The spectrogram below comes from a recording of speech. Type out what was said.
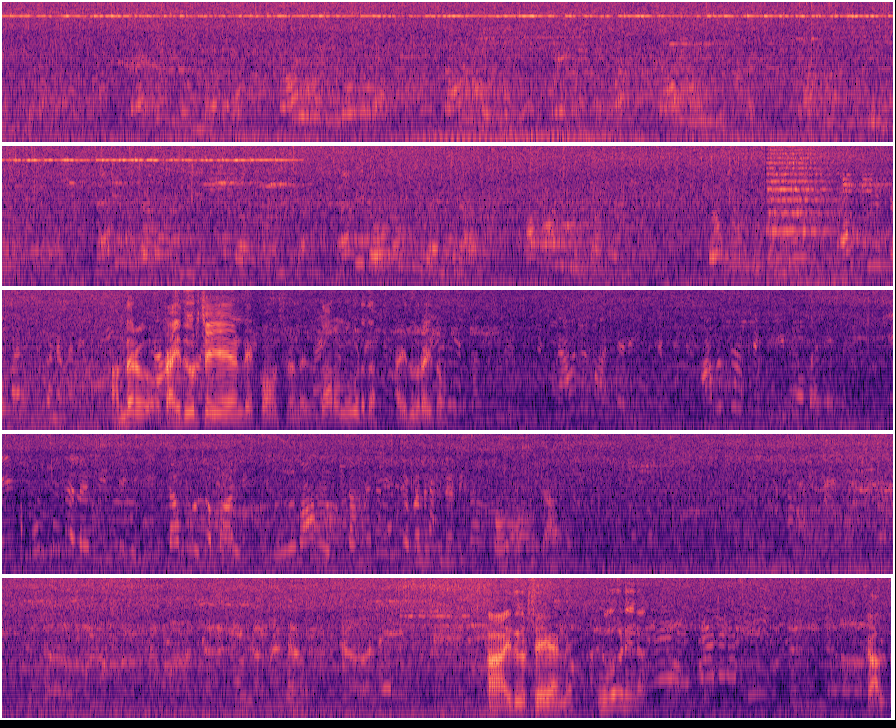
అందరూ ఒక ఐదుగురు చేయండి ఎక్కువ అవసరం లేదు. దారా నువ్వు కూడా దా. ఐదుగురు అవుతాం. ఐదుగురు చేయండి నువ్వు కూడా కాదు.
